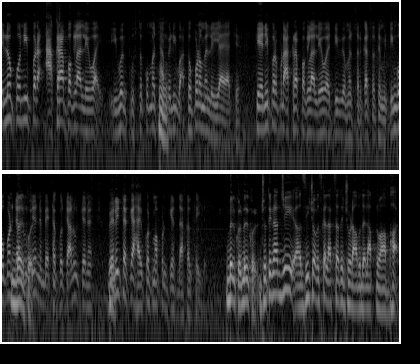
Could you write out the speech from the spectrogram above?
એ લોકોની પર આકરા પગલાં લેવાય. ઇવન પુસ્તકોમાં છાપેલી વાતો પણ અમે લઈ આવ્યા છે કે એની પર પણ આકરા પગલાં લેવાય તેવી અમે સરકાર સાથે મિટિંગો પણ ચાલુ છે અને બેઠકો ચાલુ છે અને વહેલી તકે હાઈકોર્ટમાં પણ કેસ દાખલ થઈ જશે. બિલકુલ બિલકુલ. જ્યોતિનાથજી ઝી ચોવીસ કલાક સાથે જોડાવા બદલ આપનો આભાર.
